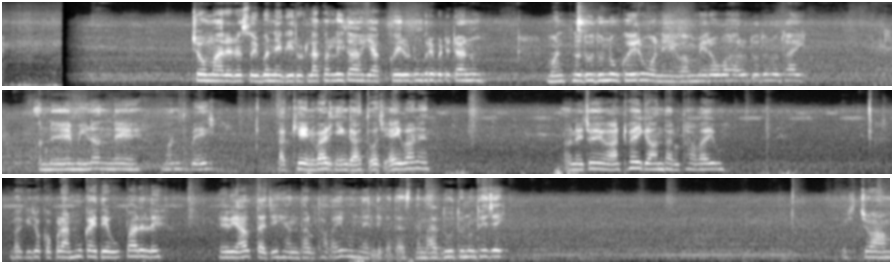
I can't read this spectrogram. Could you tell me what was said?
જો મારે રસોઈ બંને ગઈ રોટલા કરી લીધા યાક કર્યું ડુંગળી બટેટાનું, મંથનું દૂધનું કર્યું અને એવા મેરવવા સારું દૂધનું થાય. અને મીણનને મંથ બે આખી વાળી ગા તો જ આવ્યા ને. અને જો એ આઠ વાગ્યા અંધારું થવા આવ્યું બાકી જો કપડાં સુકાય તે ઉપાડે લે, એવી આવતા જ અંધારું થવા આવ્યું ને એટલે કદાચ ને મારે દૂધનું થઈ જાય. જો આમ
